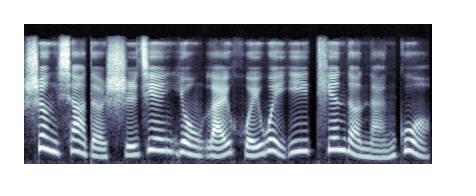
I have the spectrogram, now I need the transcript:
剩下的时间用来回味一天的难过。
